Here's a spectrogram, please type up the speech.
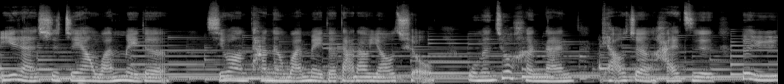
依然是这样完美的，希望他能完美的达到要求，我们就很难调整孩子对于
